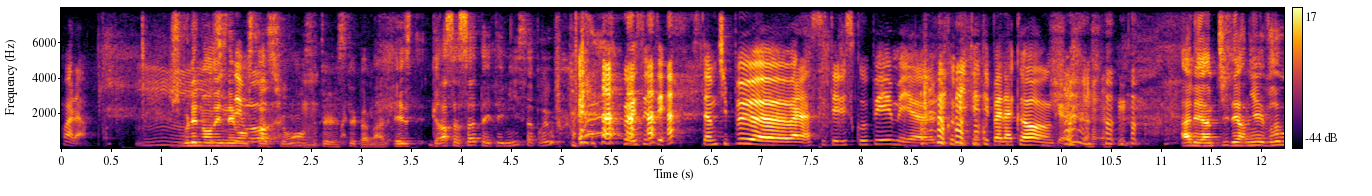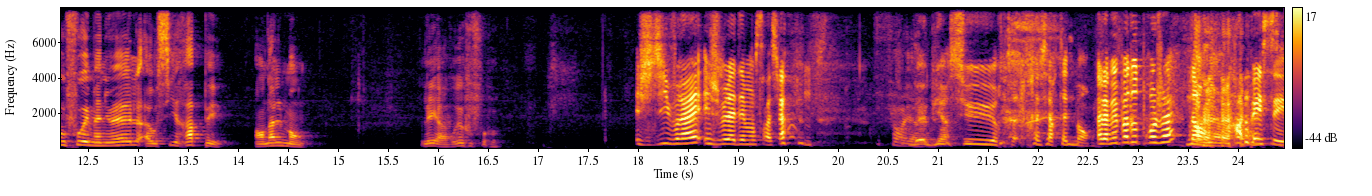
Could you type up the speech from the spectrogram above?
Voilà. Je voulais demander une démonstration, c'était c'était pas mal. Et grâce à ça, t'as été Miss après ou pas? Ouais, c'était, c'était un petit peu. euh, voilà, c'était télescopé, mais euh, le comité n'était pas d'accord. Donc, euh, Allez, un petit dernier. Vrai ou faux, Emmanuel a aussi rappé en allemand? Léa, vrai ou faux? Je dis vrai et je veux la démonstration. Mais bien sûr, très, très certainement. Elle avait pas d'autres projets? Non, rapper c'est.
